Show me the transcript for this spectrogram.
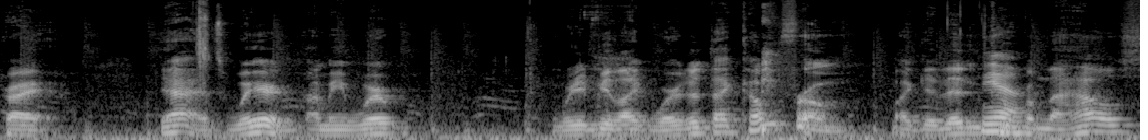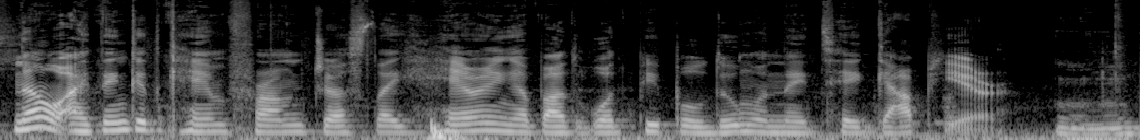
Right. Yeah, it's weird. I mean, where we'd be like, where did that come from? Like, it didn't Yeah. come from the house. No, I think it came from just like hearing about what people do when they take gap year. Mm-hmm.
